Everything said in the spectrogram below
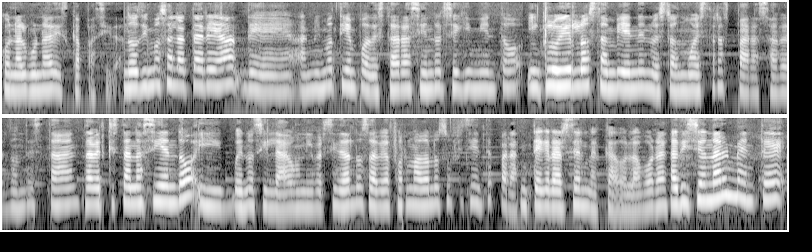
con alguna discapacidad. Nos dimos a la tarea de, al mismo tiempo de estar haciendo el seguimiento, incluirlos también en nuestras muestras para saber dónde están, saber qué están haciendo y bueno, si la universidad los había formado lo suficiente para integrarse al mercado laboral. Adicionalmente,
